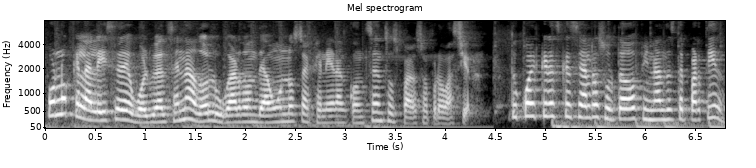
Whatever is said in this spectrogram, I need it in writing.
por lo que la ley se devolvió al Senado, lugar donde aún no se generan consensos para su aprobación. ¿Tú cuál crees que sea el resultado final de este partido?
